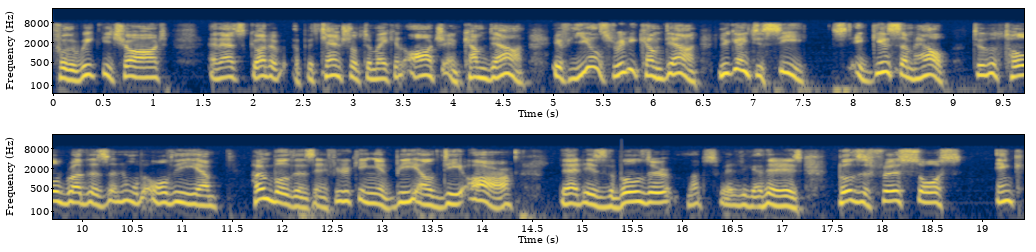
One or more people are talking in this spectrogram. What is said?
for the weekly chart, and that's got a, a, potential to make an arch and come down. If yields really come down, you're going to see it gives some help to the toll brothers and all the, all the um, home builders. And if you're looking at BLDR, that is the builder. Oops, where did it go? There it is. Builders First Source Inc.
